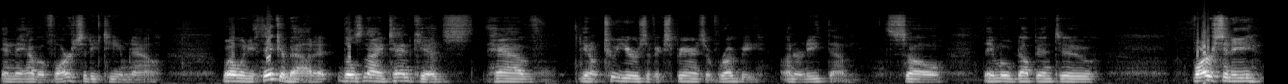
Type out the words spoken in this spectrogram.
and they have a varsity team now. Well, when you think about it, those 9, 10 kids have, you know, two years of experience of rugby underneath them. So they moved up into varsity.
